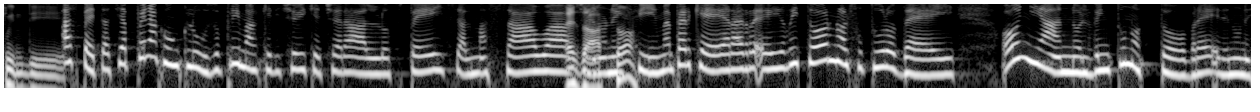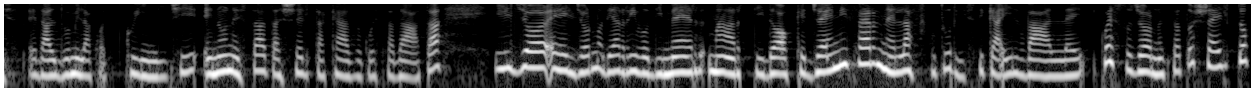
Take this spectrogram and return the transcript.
Quindi... Aspetta, si è appena concluso, prima che dicevi che c'era allo Space, al Massawa, esatto. c'erano i film, perché era il ritorno al futuro Day Ogni anno il 21 ottobre, ed è, è, dal 2015 e non è stata scelta a caso questa data, il gio- è il giorno di arrivo di Mer- Marty, Doc e Jennifer nella futuristica Hill Valley. Questo giorno è stato scelto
